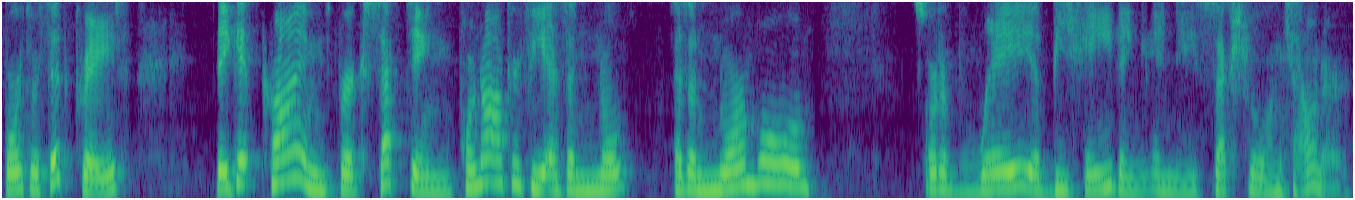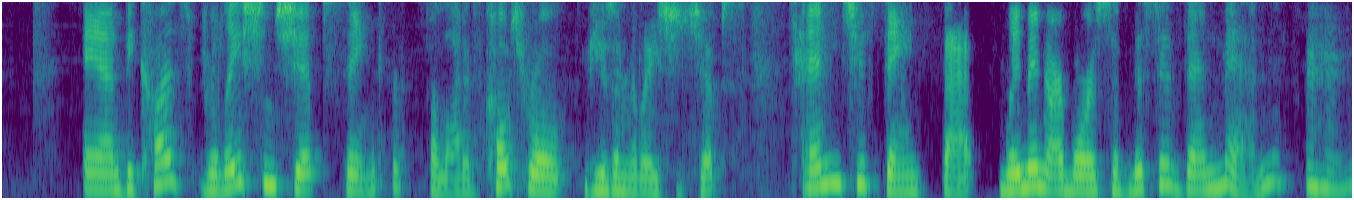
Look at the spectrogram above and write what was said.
fourth or fifth grade, they get primed for accepting pornography as a no, as a normal sort of way of behaving in a sexual encounter. And because relationships think a lot of cultural views on relationships tend to think that women are more submissive than men, mm-hmm.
